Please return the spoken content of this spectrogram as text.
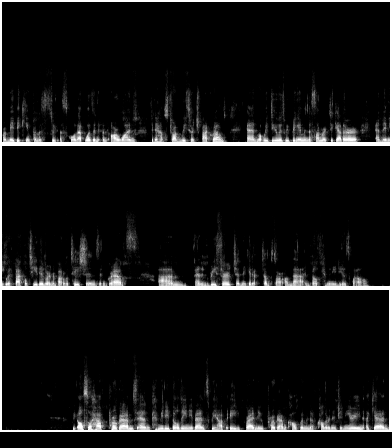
or maybe came from a, a school that wasn't an R1, didn't have strong research background. And what we do is we bring them in the summer together and they meet with faculty, they learn about rotations and grants um, and research, and they get a jump start on that and build community as well. We also have programs and community building events. We have a brand new program called Women of Color in Engineering. Again,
